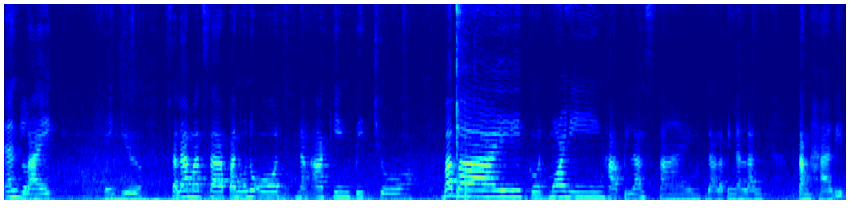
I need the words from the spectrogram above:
and like. Thank you. Salamat sa panunood ng aking video. Bye-bye! Good morning! Happy lunchtime! Darating ng lang tanghali.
